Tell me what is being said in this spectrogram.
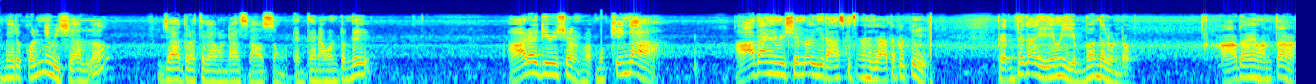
మీరు కొన్ని విషయాల్లో జాగ్రత్తగా ఉండాల్సిన అవసరం ఎంతైనా ఉంటుంది. ఆరోగ్య విషయం ముఖ్యంగా ఆదాయం విషయంలో ఈ రాశికి చెందిన జాతకులకి పెద్దగా ఏమీ ఇబ్బందులు ఉండవు ఆదాయం అంతా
